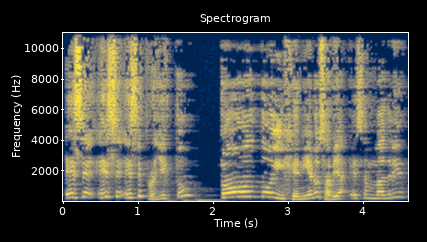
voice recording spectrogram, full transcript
ese, ese, ese proyecto, todo ingeniero sabía, esa madre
